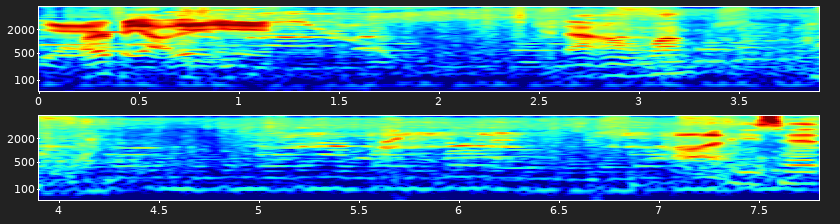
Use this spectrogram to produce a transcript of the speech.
yeah. Perfect. Yeah, this yeah, yeah. Get down. Well. Oh, ah, he's hit.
